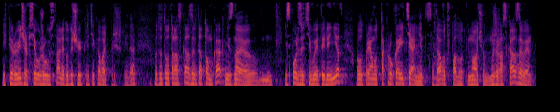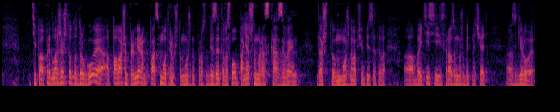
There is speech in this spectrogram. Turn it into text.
и в первый вечер все уже устали, тут еще и критиковать пришли, да? Вот это вот рассказывает о том, как, не знаю, используете вы это или нет, но вот прям вот так рука и тянется, да, вот в подводке. Ну, о чем? Мы же рассказываем типа, предложи что-то другое, а по вашим примерам посмотрим, что можно просто без этого слова понять, что мы рассказываем да, что можно вообще без этого а, обойтись и сразу, может быть, начать а, с героя.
